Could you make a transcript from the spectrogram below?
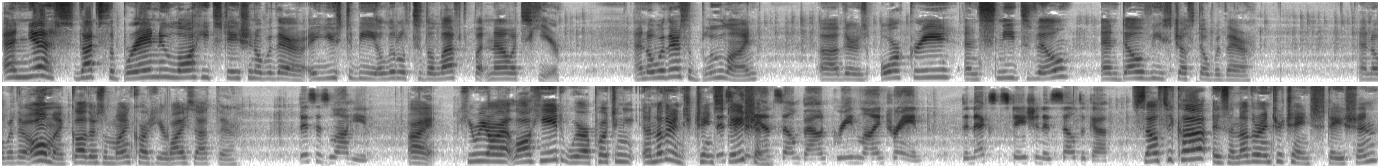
And yes, that's the brand new Lougheed Station over there. It used to be a little to the left, but now it's here. And over there's the blue line. Uh, there's Orkney and Sneedsville, and Delvey's just over there. And over there, oh my god, there's a minecart here. Why is that there? This is Lougheed. Alright, here we are at Lougheed. We're approaching another interchange This station. is an Anselm bound Green Line train. The next station is Celtica. Celtica is another interchange station.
